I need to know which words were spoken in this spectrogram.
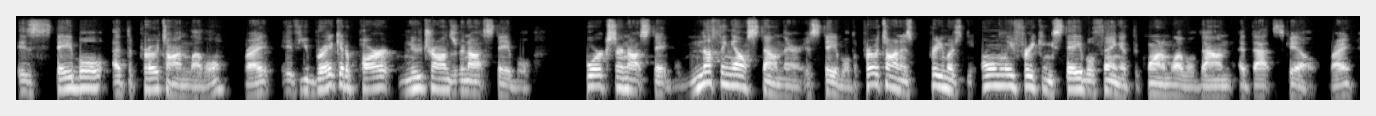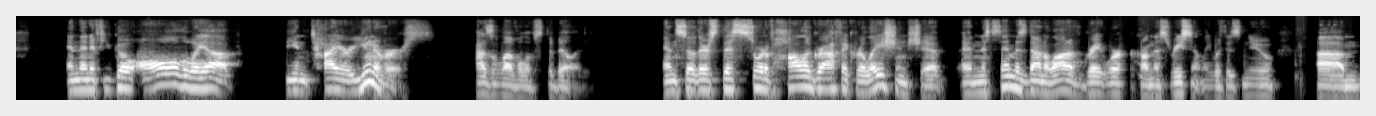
is stable at the proton level right? If you break it apart, neutrons are not stable. Quarks are not stable. Nothing else down there is stable. The proton is pretty much the only freaking stable thing at the quantum level down at that scale, right? And then if you go all the way up, the entire universe has a level of stability. And so there's this sort of holographic relationship. And Nassim has done a lot of great work on this recently with his new um,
